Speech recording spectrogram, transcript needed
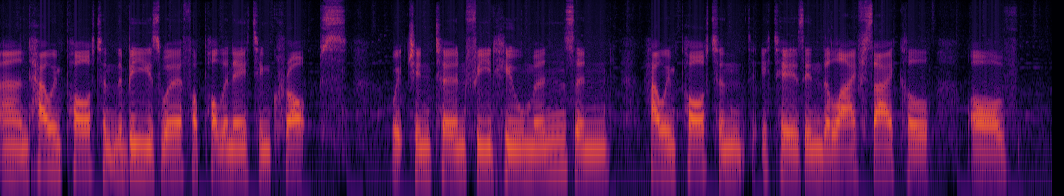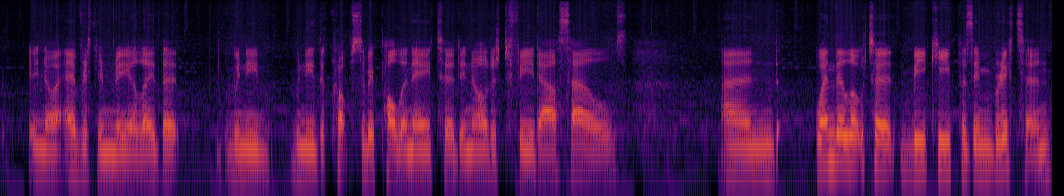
and how important the bees were for pollinating crops, which in turn feed humans, and how important it is in the life cycle of you know everything really that we need we need the crops to be pollinated in order to feed ourselves. And when they looked at beekeepers in Britain,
